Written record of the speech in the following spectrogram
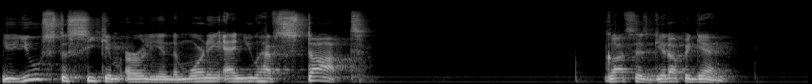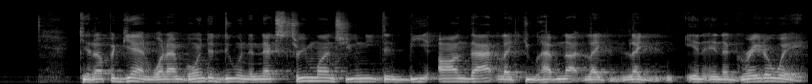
You used to seek him early in the morning and you have stopped. God says get up again. Get up again. What I'm going to do in the next three months, you need to be on that like you have not, like, like in, in a greater way.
